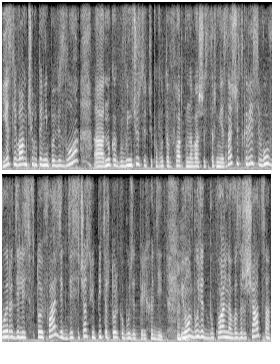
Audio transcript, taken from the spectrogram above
Если вам чем-то не повезло, а, ну, как бы вы не чувствуете, как будто фарт на вашей стороне, значит, скорее всего, вы родились в той фазе, где сейчас Юпитер только будет переходить. И он будет буквально возвращаться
